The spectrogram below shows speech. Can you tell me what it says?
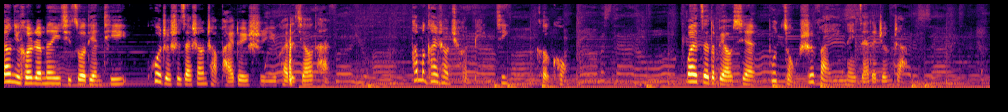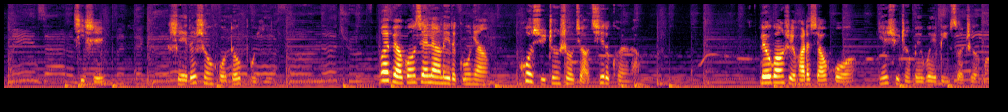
当你和人们一起坐电梯，或者是在商场排队时愉快的交谈，他们看上去很平静可控。外在的表现不总是反映内在的挣扎。其实，谁的生活都不易。外表光鲜亮丽的姑娘，或许正受脚气的困扰；流光水滑的小伙，也许正被胃病所折磨。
